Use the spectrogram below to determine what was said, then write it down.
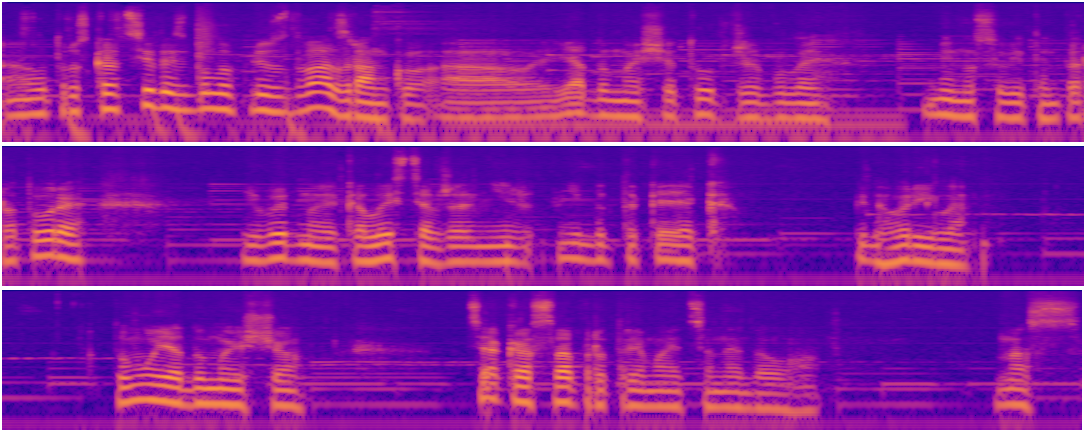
у Трускавці десь було плюс 2 зранку, а я думаю, що тут вже були мінусові температури, і видно, яке листя вже ні, ніби таке, як підгоріле. Тому я думаю, що ця краса протримається недовго. У нас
